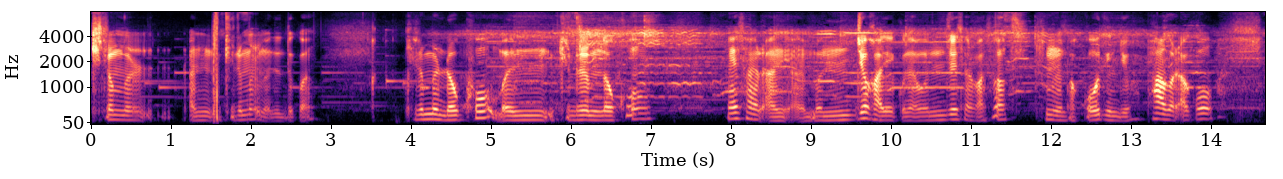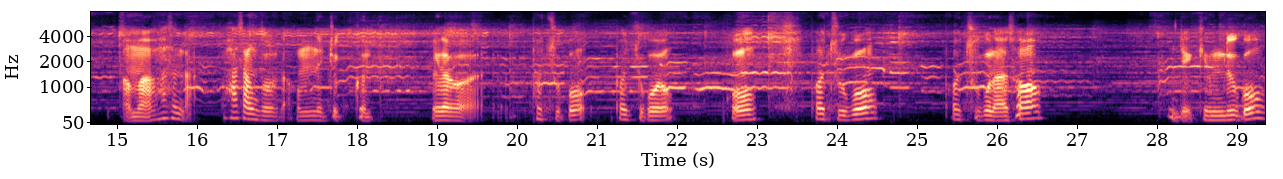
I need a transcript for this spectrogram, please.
기름을 안 기름을 먼저 넣고요. 기름을 넣고 먼 기름 넣고 회사를 아니, 아니 먼저 가야겠구나. 먼저 회사를 가서 주문을 받고 어딘지 파악을 하고 아마 화산 화상도로다. 없네 조금 여기다가 퍼주고 퍼주고 고 퍼주고 퍼주고 나서 이제 기름 두고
